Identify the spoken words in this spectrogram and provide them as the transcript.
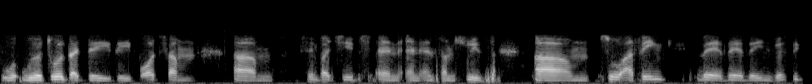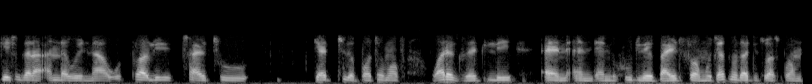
we were told that they they bought some um, simple chips and and and some sweets. Um, so I think the, the, the investigations that are underway now would probably try to get to the bottom of what exactly and, and, and who do they buy it from. We just know that it was from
